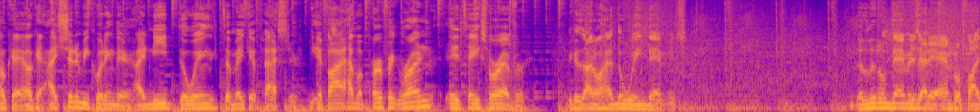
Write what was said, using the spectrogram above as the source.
Okay, okay. I shouldn't be quitting there. I need the wing to make it faster. If I have a perfect run, it takes forever because I don't have the wing damage. The little damage that it amplified.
